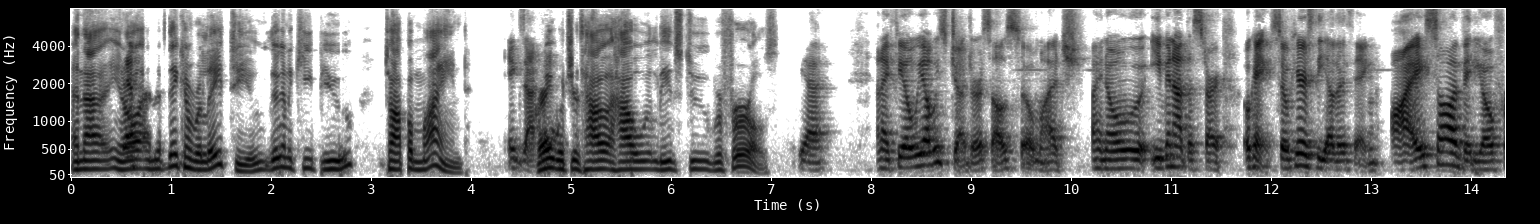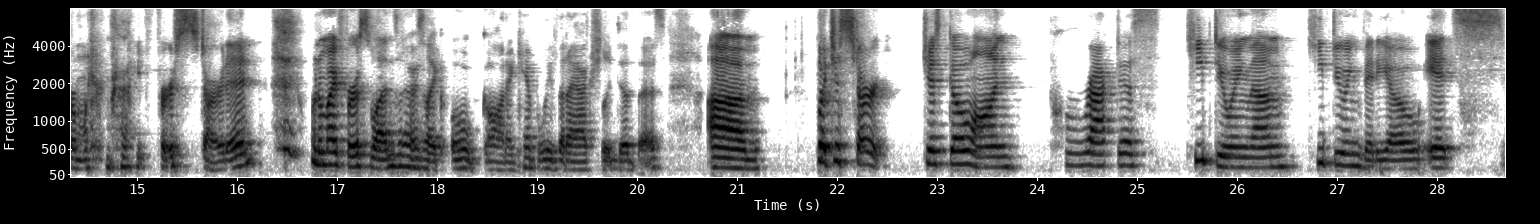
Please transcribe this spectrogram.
And that, you know, and if they can relate to you, they're going to keep you top of mind. Exactly. Right. Which is how, how it leads to referrals. Yeah. And I feel we always judge ourselves so much. I know even at the start. Okay, so here's the other thing. I saw a video from when I first started, one of my first ones, and I was like, oh God, I can't believe that I actually did this. Um, but just start, just go on, practice, keep doing them, keep doing video. It's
